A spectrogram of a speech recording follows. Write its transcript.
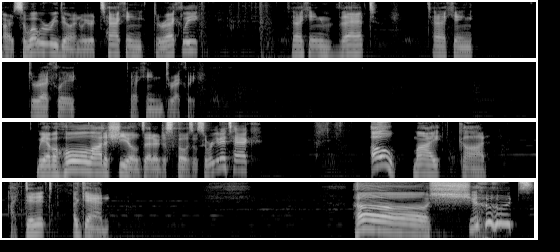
Alright, so what were we doing? We were attacking directly. Attacking that. Attacking directly. Attacking directly. We have a whole lot of shields at our disposal, so we're gonna attack. Oh my god. I did it again. Oh, shoot.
